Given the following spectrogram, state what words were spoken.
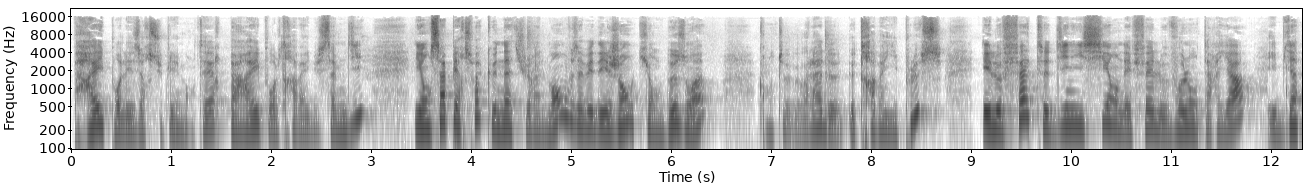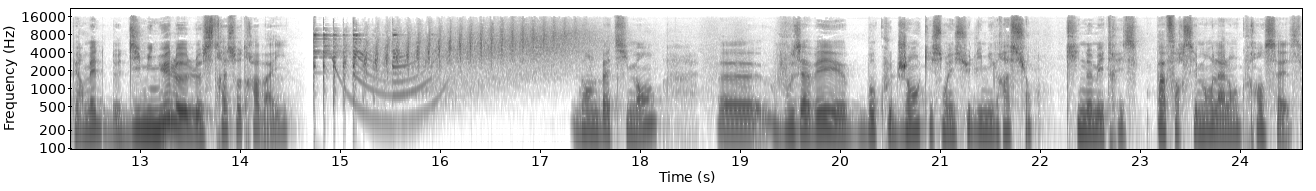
Pareil pour les heures supplémentaires, pareil pour le travail du samedi. Et on s'aperçoit que naturellement, vous avez des gens qui ont besoin euh, de, travailler plus. Et le fait d'initier en effet le volontariat eh bien, permet de diminuer le, le stress au travail dans le bâtiment, euh, vous avez beaucoup de gens qui sont issus de l'immigration, qui ne maîtrisent pas forcément la langue française.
